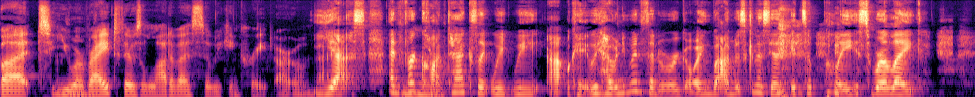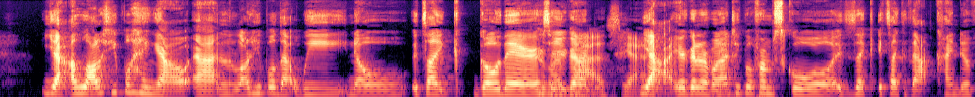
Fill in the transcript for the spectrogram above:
But you are Mhm. right. There's a lot of us, so we can create our own vibe. Yes. And for hmm context, like we we uh, okay, we haven't even said where we're going, but I'm just gonna say like it's a place where like yeah, a lot of people hang out at, and a lot of people that we know, it's like go there, so you're gonna, past, yeah, yeah, you're gonna run yeah. into people from school. It's like it's like that kind of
